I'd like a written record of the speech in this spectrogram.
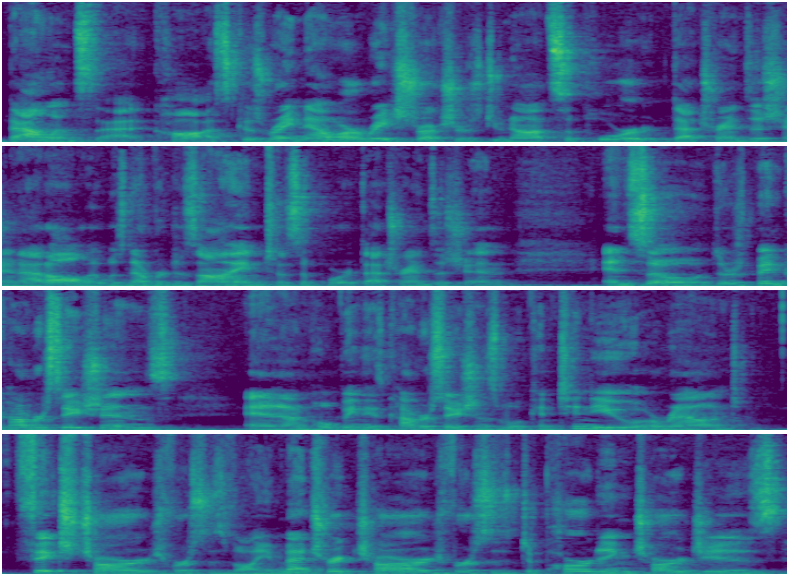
balance that cost? Because right now our rate structures do not support that transition at all. It was never designed to support that transition. And so there's been conversations, and I'm hoping these conversations will continue around fixed charge versus volumetric charge versus departing charges,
